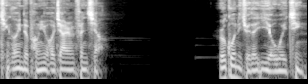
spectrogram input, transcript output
请和你的朋友和家人分享。 如果你觉得意犹未尽，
